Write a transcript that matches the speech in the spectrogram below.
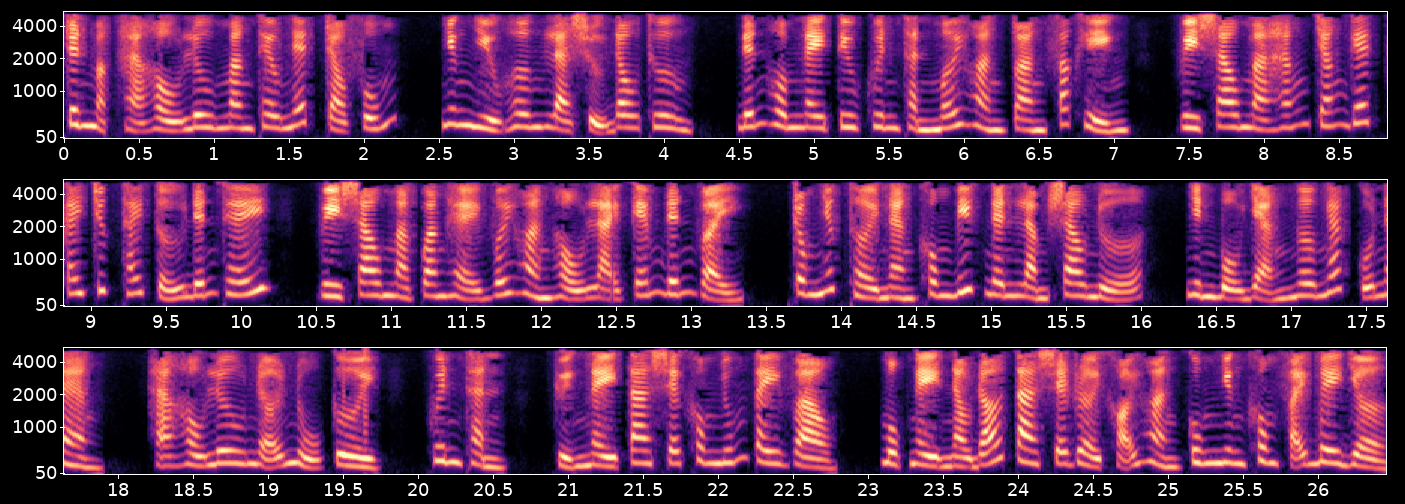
trên mặt hạ hậu lưu mang theo nét trào phúng, nhưng nhiều hơn là sự đau thương, đến hôm nay tiêu khuynh thành mới hoàn toàn phát hiện, vì sao mà hắn chán ghét cái chức thái tử đến thế, vì sao mà quan hệ với hoàng hậu lại kém đến vậy, trong nhất thời nàng không biết nên làm sao nữa, nhìn bộ dạng ngơ ngác của nàng, hạ hầu lưu nở nụ cười, khuyên thành, chuyện này ta sẽ không nhúng tay vào, một ngày nào đó ta sẽ rời khỏi hoàng cung nhưng không phải bây giờ,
